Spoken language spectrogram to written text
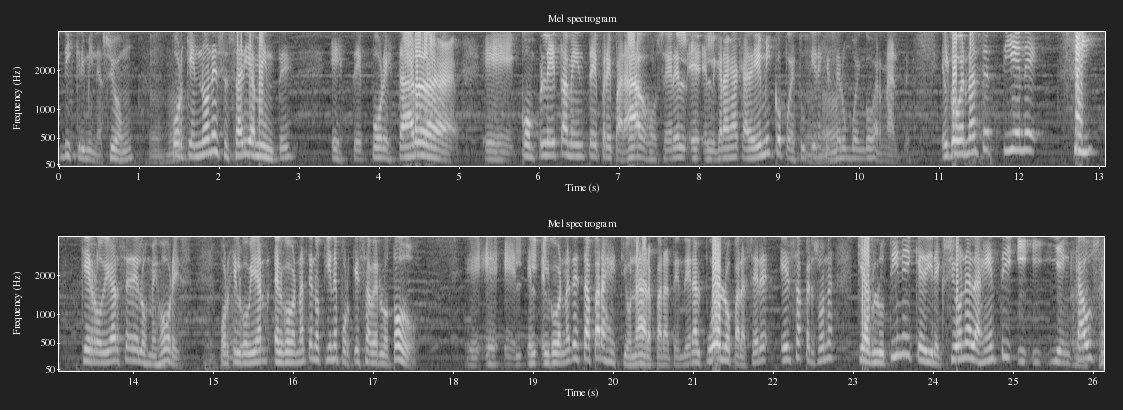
discriminación, porque no necesariamente este, por estar eh, completamente preparados o ser el, gran académico, pues tú tienes que ser un buen gobernante. El gobernante tiene sí que rodearse de los mejores, porque el, gobierno, el gobernante no tiene por qué saberlo todo. Eh, eh, el, gobernante está para gestionar, para atender al pueblo, para ser esa persona que aglutine y que direccione a la gente y, y, encauce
